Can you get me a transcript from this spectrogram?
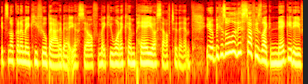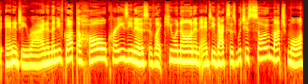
it's not going to make you feel bad about yourself, make you want to compare yourself to them. You know, because all of this stuff is like negative energy, right? And then you've got the whole craziness of like QAnon and anti vaxxers, which is so much more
